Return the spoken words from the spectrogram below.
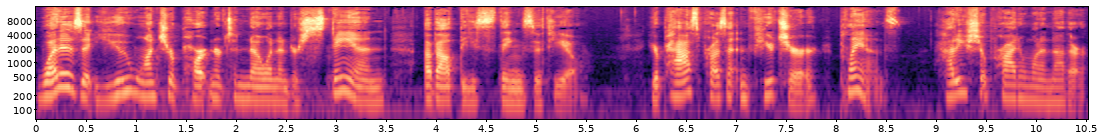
what is it you want your partner to know and understand about these things with you? Your past, present, and future plans. How do you show pride in one another?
